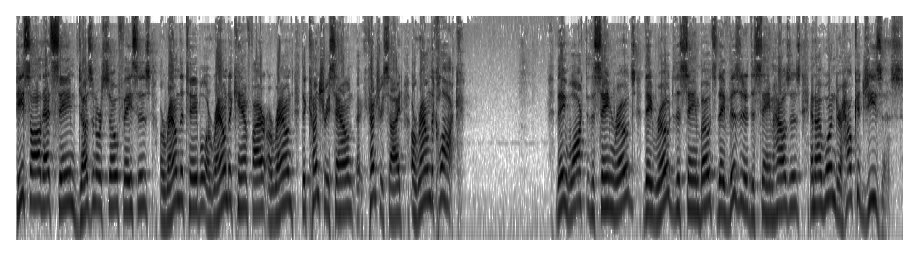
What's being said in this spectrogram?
he saw that same dozen or so faces around the table, around a campfire, around the country sound, uh, countryside, around the clock. They walked the same roads, they rode the same boats, they visited the same houses, and I wonder how could Jesus,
